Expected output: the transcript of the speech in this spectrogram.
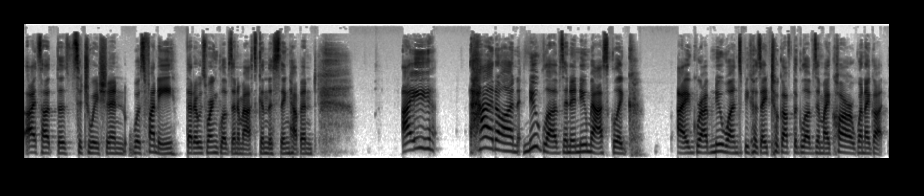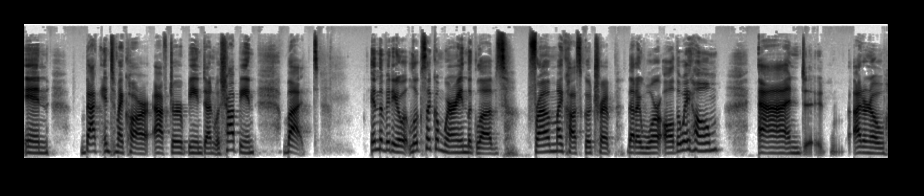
I thought the situation was funny that I was wearing gloves and a mask and this thing happened. I had on new gloves and a new mask. Like I grabbed new ones because I took off the gloves in my car when I got in back into my car after being done with shopping. But in the video, it looks like I'm wearing the gloves from my Costco trip that I wore all the way home. And I don't know,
